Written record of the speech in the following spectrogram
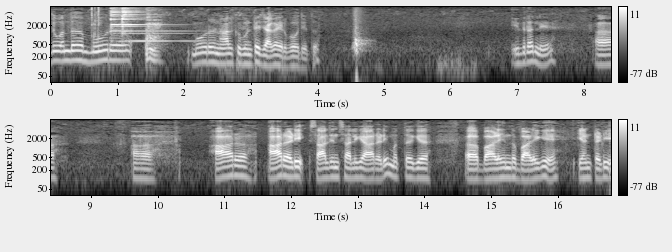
ಇದು ಒಂದು ಮೂರು ಮೂರು ನಾಲ್ಕು ಗುಂಟೆ ಜಾಗ ಇರ್ಬೋದಿತ್ತು. ಇದರಲ್ಲಿ ಆರು ಆರು ಅಡಿ ಸಾಲಿನ ಸಾಲಿಗೆ ಆರು ಅಡಿ ಮತ್ತು ಬಾಳೆಯಿಂದ ಬಾಳೆಗೆ ಎಂಟು ಅಡಿ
